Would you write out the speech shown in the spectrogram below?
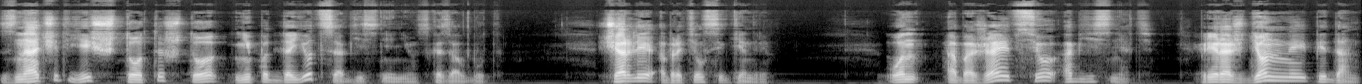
значит, есть что-то, что не поддается объяснению, сказал Бут. Чарли обратился к Генри. Он обожает все объяснять. Прирожденный педант.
